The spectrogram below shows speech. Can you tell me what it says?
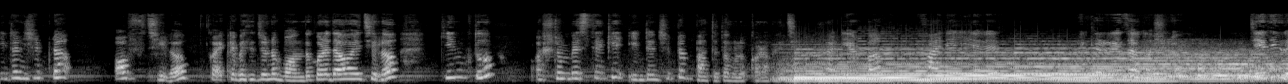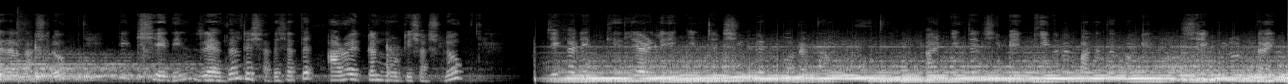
ইন্টার্নশিপটা অফ ছিল, কয়েকটা বেচের জন্য বন্ধ করে দেওয়া হয়েছিল, কিন্তু অষ্টম বেস থেকে ইন্টার্নশিপটা বাধ্যতামূলক করা হয়েছে। থার্ড ইয়ার বা ফাইনাল ইয়ারের রেজাল্ট আসলো। রেজাল্ট আসলো। ঠিক সেদিন রেজাল্টের সাথে সাথে আরও একটা নোটিশ আসলো, যেখানে ক্লিয়ারলি ইন্টার্নশিপের দেওয়া আর ইন্টার্নশিপে কীভাবে পাঠাতে হবে, সেগুলোর দায়িত্ব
